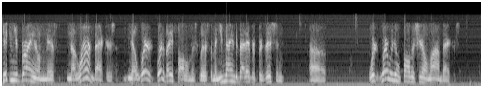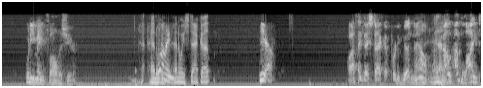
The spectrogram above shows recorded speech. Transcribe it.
picking your brain on this. You know, linebackers. You know, where where do they fall on this list? I mean, you named about every position. Uh, where, where are we going to fall this year on linebackers? What do you mean fall this year? How do well, we I mean, how do we stack up? Yeah. Well, I think they stack up pretty good now. Yeah. I, have liked,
